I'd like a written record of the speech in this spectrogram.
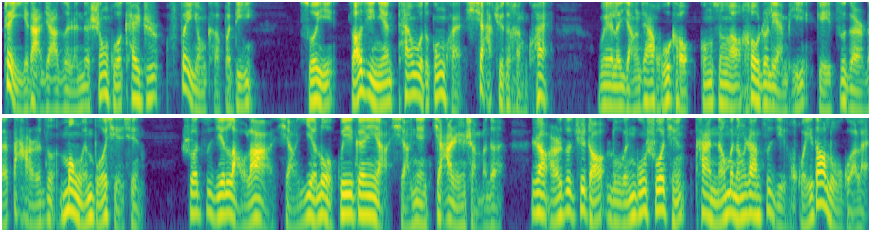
这一大家子人的生活开支费用可不低。所以早几年贪污的公款下去的很快，为了养家糊口，公孙敖厚着脸皮给自个儿的大儿子孟文博写信，说自己老了，想叶落归根呀，想念家人什么的，让儿子去找鲁文公说情，看能不能让自己回到鲁国来。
